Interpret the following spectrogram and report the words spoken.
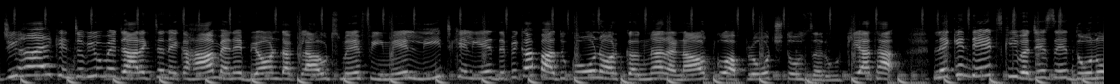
जी हाँ एक इंटरव्यू में डायरेक्टर ने कहा, मैंने बियॉन्ड द क्लाउड्स में फीमेल लीड के लिए दीपिका पादुकोण और कंगना रनौत को अप्रोच तो ज़रूर किया था, लेकिन डेट्स की वजह से दोनों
